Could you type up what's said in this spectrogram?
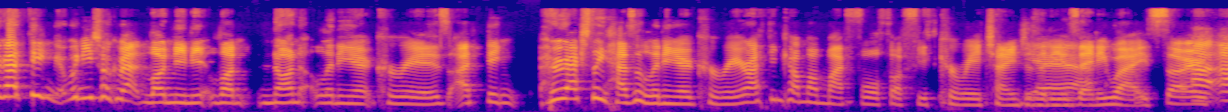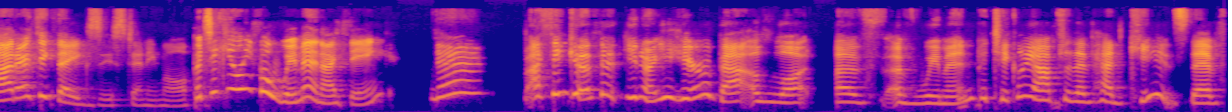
Like I think when you talk about non-linear careers, I think who actually has a linear career? I think I'm on my fourth or fifth career change as yeah. it is anyway. So I don't think they exist anymore, particularly for women. I think. Yeah, I think that you know you hear about a lot of of women, particularly after they've had kids. They've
